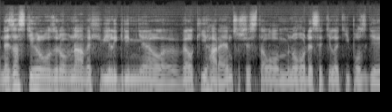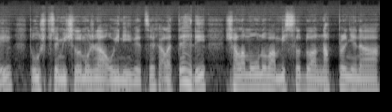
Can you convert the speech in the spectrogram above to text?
Nezastihl ho zrovna ve chvíli, kdy měl velký harem, což se stalo mnoho desetiletí později. To už přemýšlel možná o jiných věcech, ale tehdy Šalamounova mysl byla naplněná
